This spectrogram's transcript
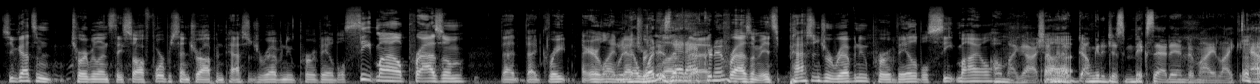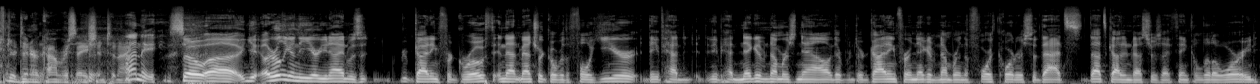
So you've got some turbulence. They saw a four percent drop in passenger revenue per available seat mile. PRASM, that that great airline Now, metric. what is that, that. acronym? PRASM. It's passenger revenue per available seat mile. Oh my gosh, I'm gonna I'm gonna just mix that into my like after dinner conversation tonight. Honey. So uh, earlier in the year, United was guiding for growth in that metric over the full year. They've had they've had negative numbers now. They're, they're guiding for a negative number in the fourth quarter. So that's that's got investors, I think, a little worried.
